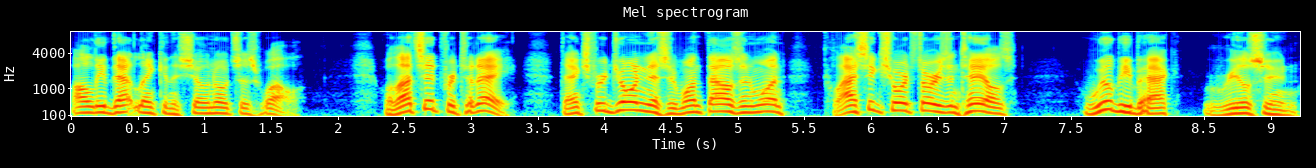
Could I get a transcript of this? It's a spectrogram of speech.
I'll leave that link in the show notes as well. Well, that's it for today. Thanks for joining us at 1001 Classic Short Stories and Tales. We'll be back real soon.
